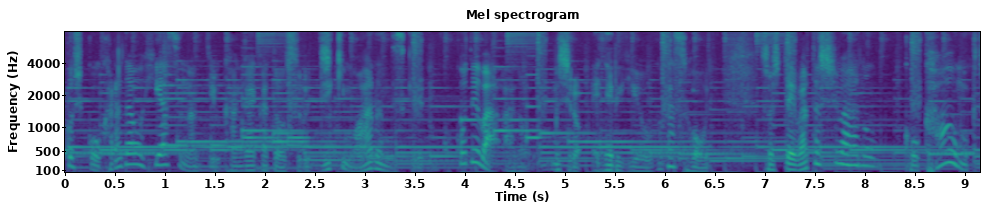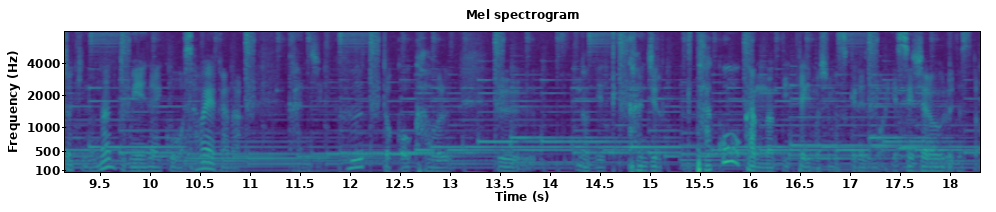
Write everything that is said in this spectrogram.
少しこう体を冷やすなんていう考え方をする時期もあるんですけれどもここではあのむしろエネルギーを動かす方にそして私はあのこう皮を剥く時の何とも言えないこう爽やかな感じふーっとこう香るので感じる多幸感なんて言ったりもしますけれどもエッセンシャルオイルですと。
